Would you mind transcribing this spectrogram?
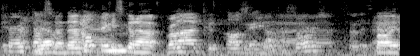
so then he's going to run Bad could possibly happen. five.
